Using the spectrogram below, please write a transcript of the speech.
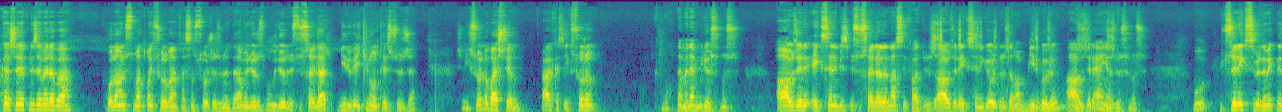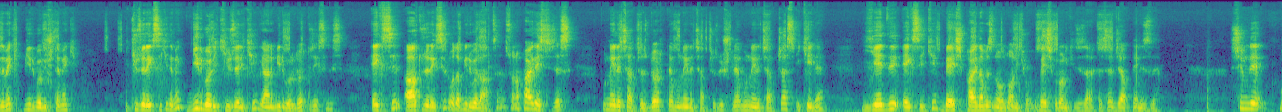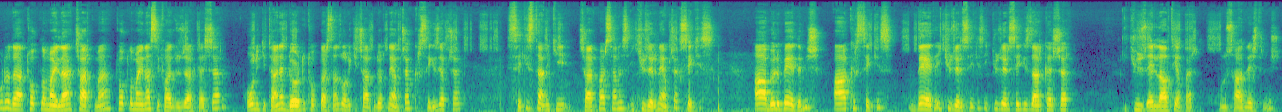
Arkadaşlar hepinize merhaba. Olağanüstü Matematik Soru Bankası'nın soru çözümüne devam ediyoruz. Bu videoda üstü sayılar 1 ve 2 nolu test çözeceğim. Şimdi ilk soruyla başlayalım. Arkadaşlar ilk soru muhtemelen biliyorsunuz. A üzeri ekseni biz üstü sayılarda nasıl ifade ediyoruz? A üzeri ekseni gördüğünüz zaman 1 bölü A üzeri n yazıyorsunuz. Bu 3 üzeri eksi 1 demek ne demek? 1 bölü 3 demek. 2 üzeri eksi 2 demek. 1 bölü 2 üzeri 2 yani 1 bölü 4 diyeceksiniz. Eksi 6 üzeri eksi 1 o da 1 bölü 6. Sonra payda eşleyeceğiz. Bunu neyle çarpacağız? 4 ile. Bunu neyle çarpacağız? 3 ile. Bunu neyle çarpacağız? 2 ile. 7 eksi 2 5. Paydamız ne oldu? 12 oldu. 5 bir 12 diyeceğiz arkadaşlar. Cevap denizli. Şimdi burada da toplamayla çarpma. Toplamayı nasıl ifade ediyoruz arkadaşlar? 12 tane 4'ü toplarsanız 12 çarpı 4 ne yapacak? 48 yapacak. 8 tane 2 çarparsanız 2 üzeri ne yapacak? 8. A bölü B demiş. A 48. B de 2 üzeri 8. 2 üzeri 8 de arkadaşlar 256 yapar. Bunu sadeleştirmiş.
